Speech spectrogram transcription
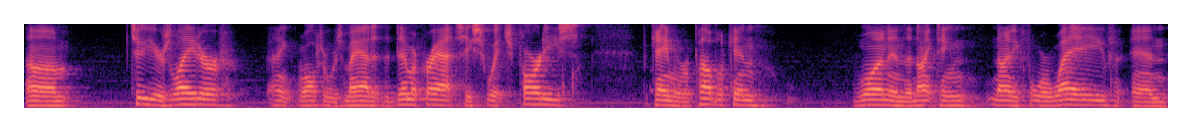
Um, two years later, I think Walter was mad at the Democrats. He switched parties, became a Republican, won in the 1994 wave, and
